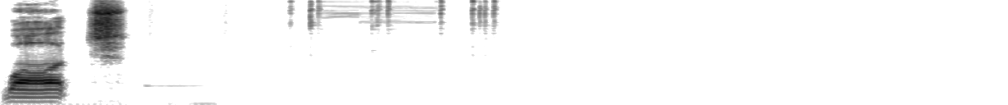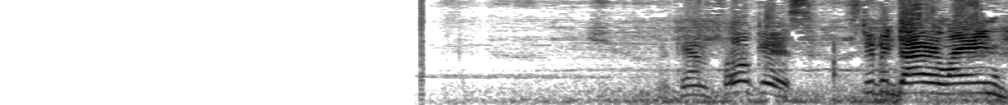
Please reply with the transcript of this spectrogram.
Watch. Can't focus. Stupid Dyer Lane.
